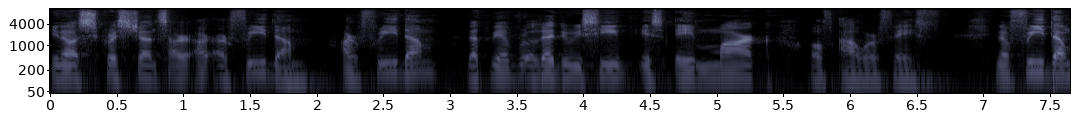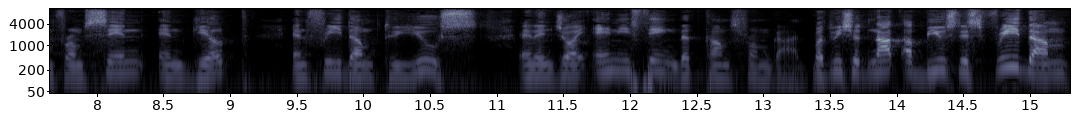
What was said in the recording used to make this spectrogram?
You know, as Christians, our, our, our freedom, our freedom that we have already received is a mark of our faith. You know, freedom from sin and guilt, and freedom to use and enjoy anything that comes from God. But we should not abuse this freedom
